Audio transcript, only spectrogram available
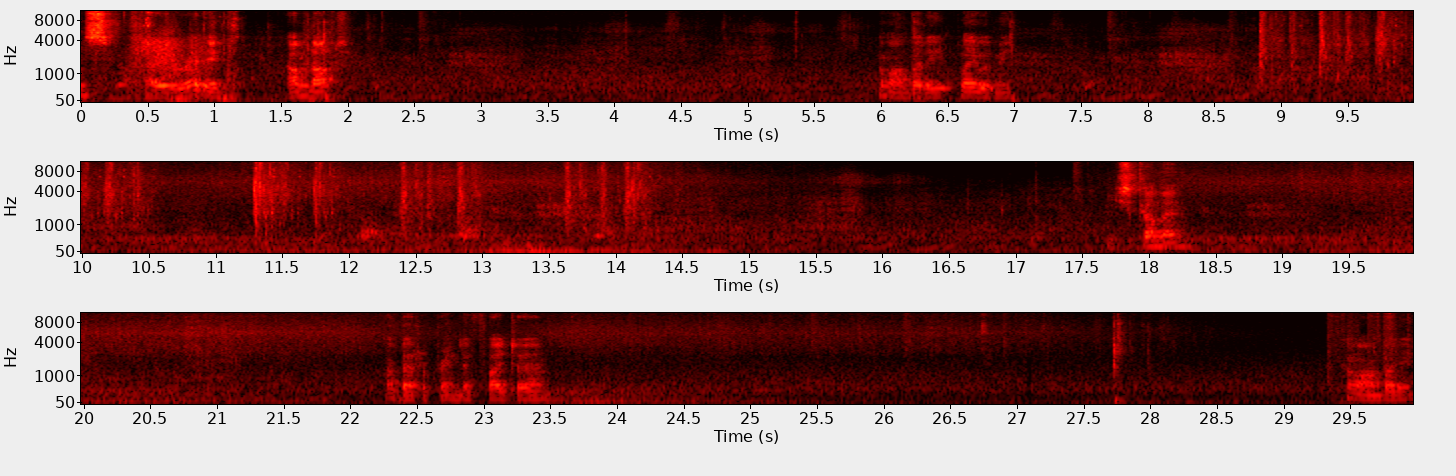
Are you ready? I'm not. Come on, buddy, play with me. He's coming. I better bring the fight to him. Come on, buddy.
